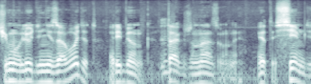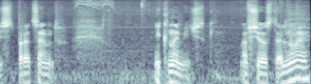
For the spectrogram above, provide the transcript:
почему люди не заводят ребенка, также названы. Это 70% экономические. А все остальное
